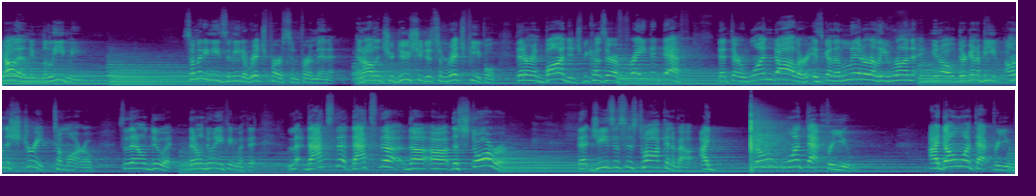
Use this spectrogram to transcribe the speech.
Y'all didn't even believe me. Somebody needs to meet a rich person for a minute, and I'll introduce you to some rich people that are in bondage because they're afraid to death that their one dollar is going to literally run, you know, they're going to be on the street tomorrow. So they don't do it. They don't do anything with it. That's the, that's the, the, uh, the storer that Jesus is talking about. I don't want that for you. I don't want that for you.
